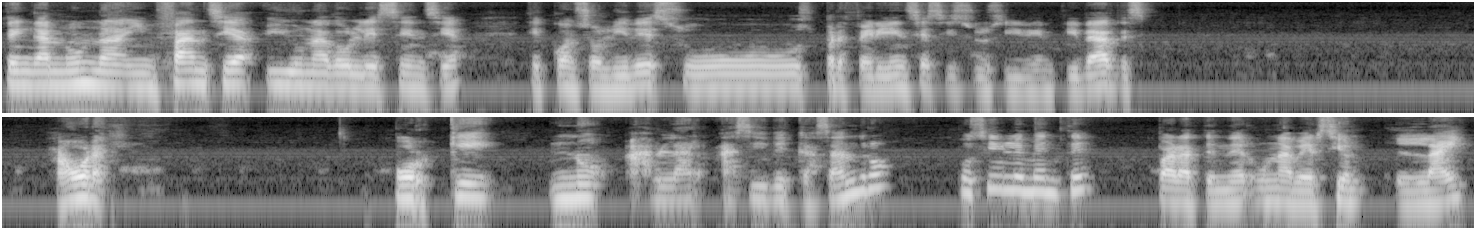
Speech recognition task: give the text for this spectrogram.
tengan una infancia y una adolescencia que consolide sus preferencias y sus identidades. Ahora, ¿por qué no hablar así de Casandro? Posiblemente para tener una versión light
